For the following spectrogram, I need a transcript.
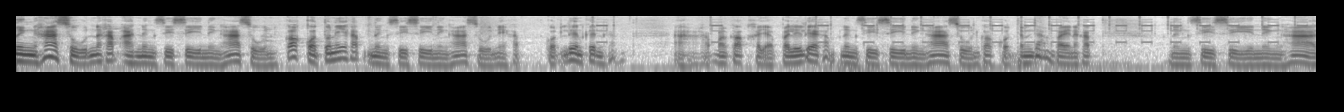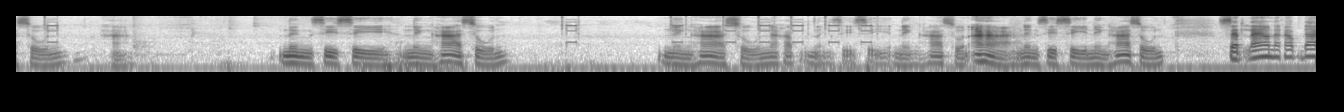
150 นะครับ อะ1 cc 150 ก็กดตัวนี้ครับ1 cc 150เนี่ยครับ กดเลื่อนขึ้นครับ อ่าครับมันก็ขยับไปเรื่อยๆครับ1 cc 150 ก็กดย้ำๆไปนะครับ1 cc 150อ่า1 cc 150 150 นะครับ1 cc 150 อ่า1 cc 150 เสร็จแล้วนะครับ ได้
